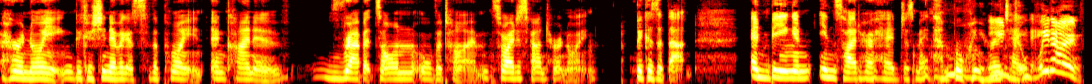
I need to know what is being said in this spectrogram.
her annoying because she never gets to the point and kind of rabbits on all the time. So I just found her annoying because of that. And being in, inside her head just made that more irritating. we don't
